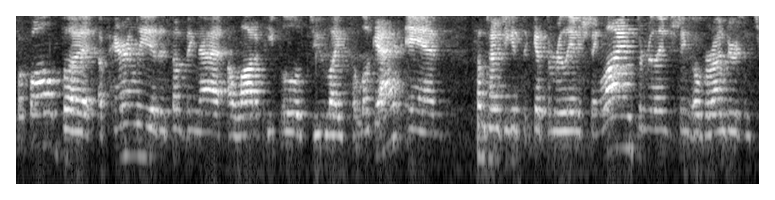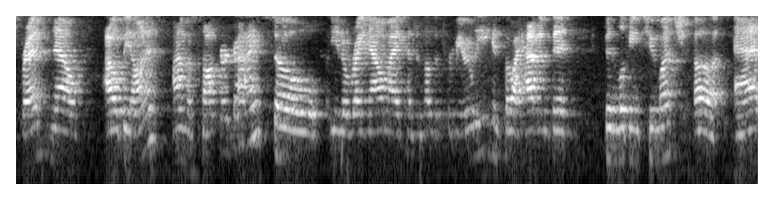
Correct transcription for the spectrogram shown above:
football, but apparently it is something that a lot of people do like to look at, and sometimes you can get some really interesting lines, some really interesting over unders and spreads. Now. I'll be honest, I'm a soccer guy, so you know right now my attention's on the Premier League, and so I haven't been been looking too much uh, at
